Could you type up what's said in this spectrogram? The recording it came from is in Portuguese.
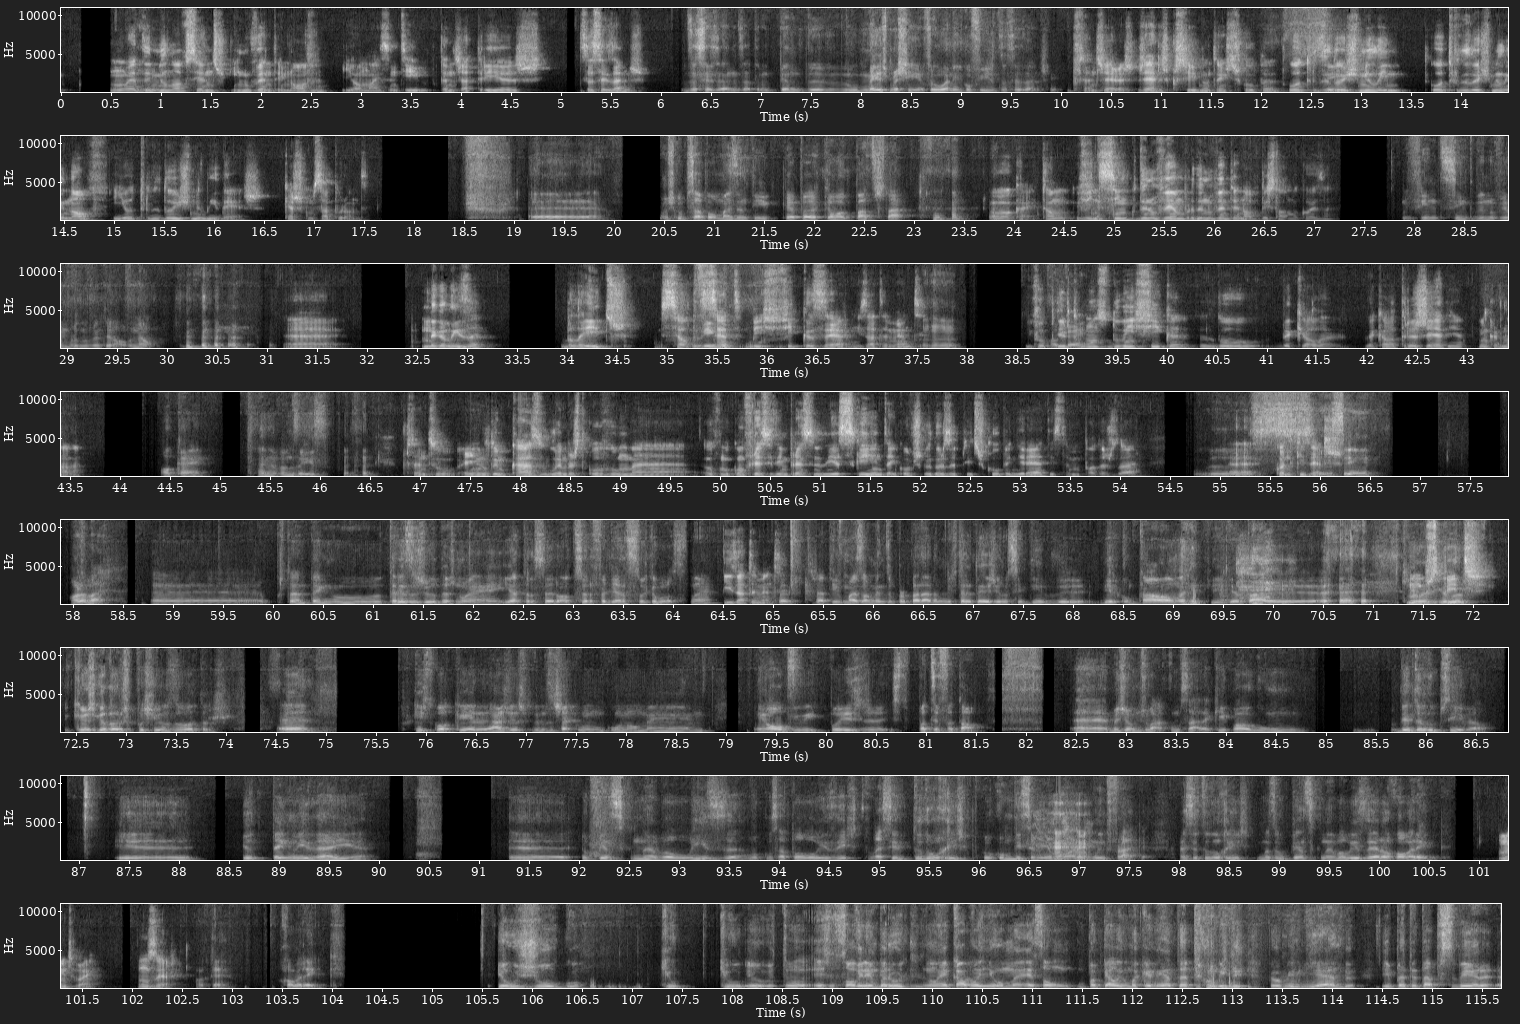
Um é de 1999 e é o mais antigo, portanto já terias 16 anos? 16 anos, exatamente. Depende do mês, mas sim, foi o ano em que eu fiz 16 anos. Sim. Portanto, já eras, já eras crescido, não tens desculpa. Outro de, 2000 e, outro de 2009 e outro de 2010. Queres começar por onde? Uh, vamos começar para o mais antigo, que é, para, que é logo para testar. ok, então 25 de novembro de 99. Diz-te alguma coisa? 25 de novembro de 99, não. uh, na Galiza, Balaídos, Celta Vigo. 7, Benfica 0, exatamente. Uhum. E vou pedir-te okay. o 11 do Benfica, do, daquela, daquela tragédia encarnada. Ok, vamos a isso. Portanto, em último caso, lembras-te que houve uma, houve uma conferência de imprensa no dia seguinte em que houve jogadores a pedir desculpa em direto, isso também pode ajudar. Uh, quando quiseres. Sim. Ora bem, Uh, portanto, tenho três ajudas, não é? E a terceira, ao terceiro falhanço, acabou-se, não é? Exatamente. Portanto, já tive mais ou menos a preparar a minha estratégia no sentido de, de ir com calma e tentar uh, que, uns jogadores, que uns jogadores puxem os outros. Uh, porque isto qualquer, às vezes podemos achar que um, que um nome é, é óbvio e depois isto pode ser fatal. mas vamos lá, começar aqui com algum dentro do possível. Uh, eu tenho ideia. Uh, eu penso que na baliza, vou começar pela baliza, isto vai ser tudo um risco, porque, como disse, a minha memória é muito fraca. Vai ser tudo um risco, mas eu penso que na baliza era o Roberenque. Muito bem. Um zero. Ok. Roberenque. Eu julgo que o que eu, eu tô, é só ouvirem barulho, não é cabo nenhuma, é só um, um, papel e uma caneta para eu, me ir, para eu me ir guiando e para tentar perceber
